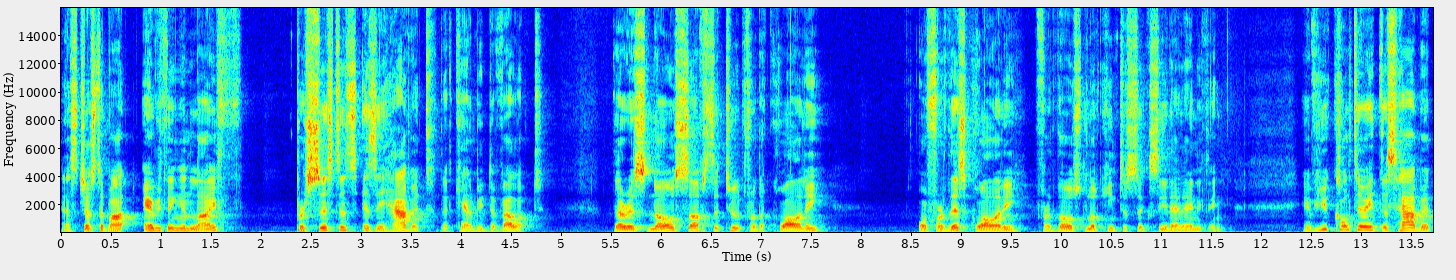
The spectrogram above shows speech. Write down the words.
As just about everything in life, persistence is a habit that can be developed. There is no substitute for the quality or for this quality for those looking to succeed at anything. If you cultivate this habit,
